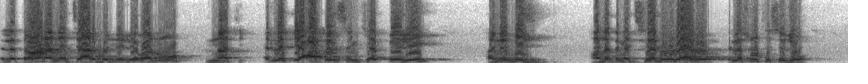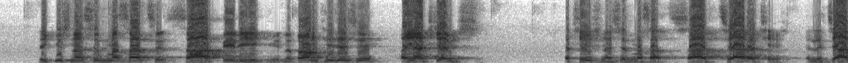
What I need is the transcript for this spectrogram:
એટલે ત્રણ અને ચાર બંને લેવાનું નથી. એટલે કે આપેલ સંખ્યા પહેલી અને બીજી. અને તમે છેદ ઉડાડો. એટલે શું થશે? જો એકવીસ ના છેદમાં સાત છે. સાત તેરી એકવીસ એટલે ત્રણ થઈ જશે. અહીંયા અઠ્યાવીસ છે. અઠ્યાવીસ ના છેદમાં સાત. સાત, ચાર, અઠ્યાવીસ. એટલે ચાર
